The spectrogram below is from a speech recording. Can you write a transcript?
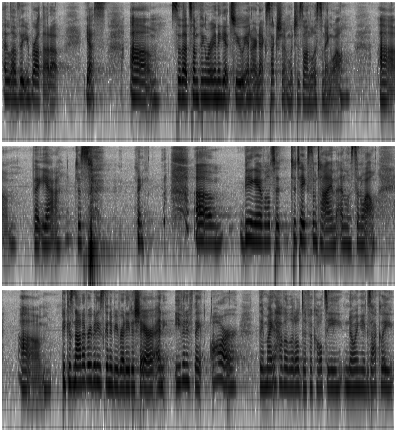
I love that you brought that up. Yes. Um, so that's something we're going to get to in our next section, which is on listening well. Um, but yeah, just um, being able to, to take some time and listen well. Um, because not everybody's going to be ready to share. And even if they are, they might have a little difficulty knowing exactly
